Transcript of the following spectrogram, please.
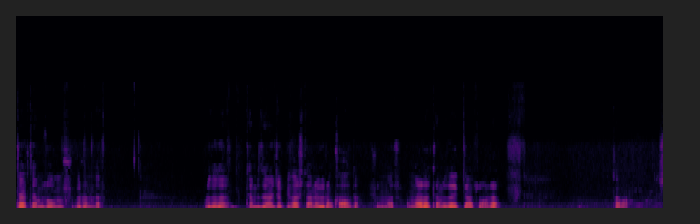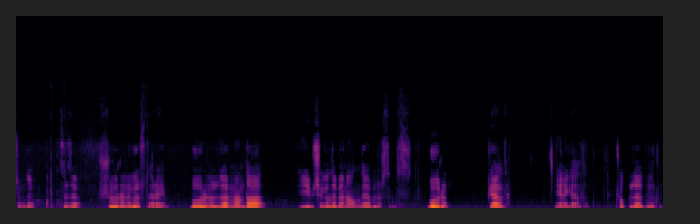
Tertemiz olmuş ürünler. Burada da temizlenecek birkaç tane ürün kaldı. Şunlar. Bunları da temizledikten sonra tamam. Şimdi size şu ürünü göstereyim. Bu ürün üzerinden daha iyi bir şekilde beni anlayabilirsiniz. Bu ürün geldi. Yeni geldi. Çok güzel bir ürün.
